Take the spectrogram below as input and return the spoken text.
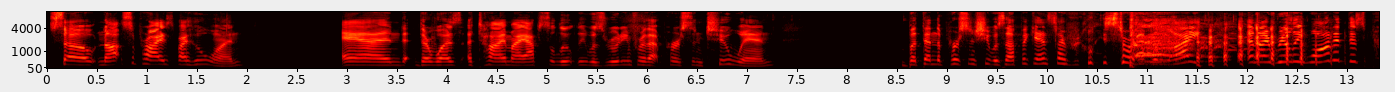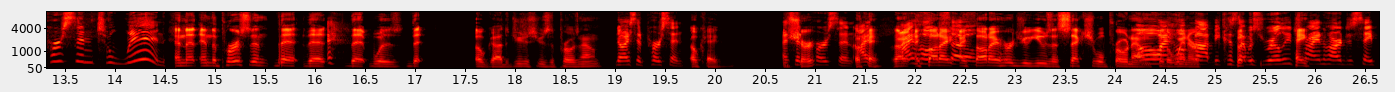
So, not surprised by who won. And there was a time I absolutely was rooting for that person to win. But then the person she was up against, I really started to like. and I really wanted this person to win. And that and the person that that that was that. Oh God, did you just use the pronoun? No, I said person. Okay. I said sure? person. Okay. I, right. I, I, thought I, I thought I heard you use a sexual pronoun Oh, for I the hope winner. not because But- I was really hey, trying hard to say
